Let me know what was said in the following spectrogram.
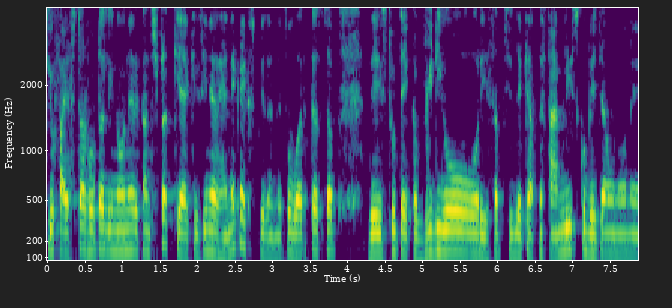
क्यों फाइव स्टार होटल इन्होंने कंस्ट्रक्ट किया है किसी ने रहने का एक्सपीरियंस है तो वर्कर्स सब दे टू टेक अ वीडियो और ये सब चीज़ लेके अपने फैमिलीज को भेजा उन्होंने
